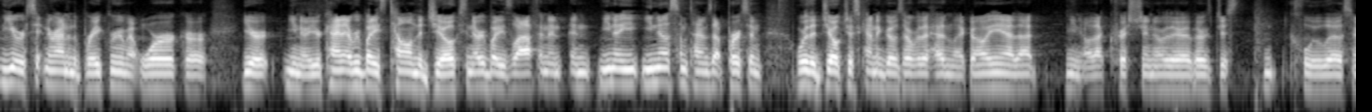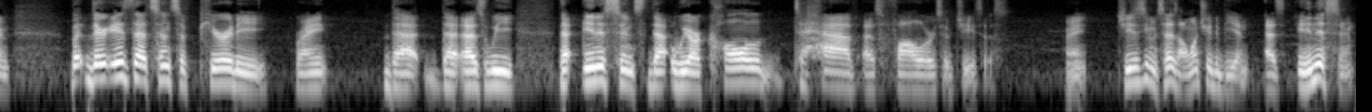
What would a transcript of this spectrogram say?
you were sitting around in the break room at work or you're you know you're kind of everybody's telling the jokes and everybody's laughing and, and you know you, you know sometimes that person where the joke just kind of goes over their head and like oh yeah that you know that Christian over there they're just clueless. And but there is that sense of purity right? That that as we that innocence that we are called to have as followers of Jesus right? Jesus even says I want you to be an, as innocent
